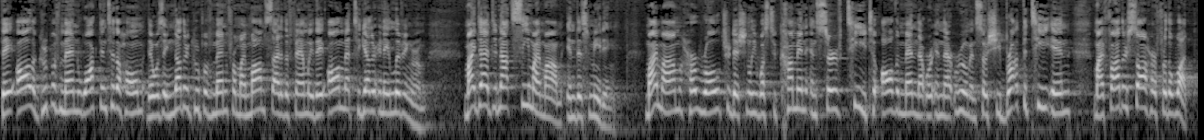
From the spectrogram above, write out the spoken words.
They all, a group of men, walked into the home. There was another group of men from my mom's side of the family. They all met together in a living room. My dad did not see my mom in this meeting. My mom, her role traditionally was to come in and serve tea to all the men that were in that room. And so she brought the tea in. My father saw her for the what?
